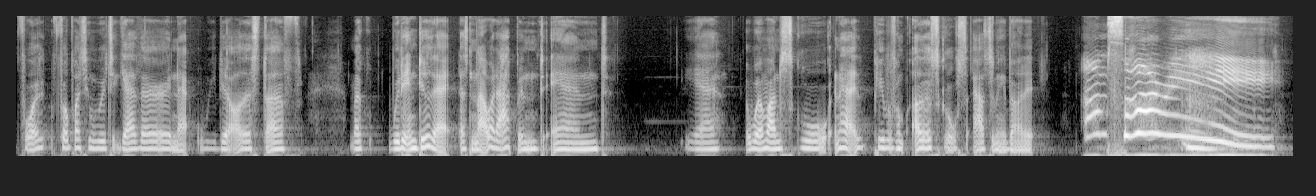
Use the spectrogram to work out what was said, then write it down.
for football team we were together and that we did all this stuff. I'm like we didn't do that. That's not what happened. And yeah, I went around to school and I had people from other schools asking me about it. I'm sorry.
